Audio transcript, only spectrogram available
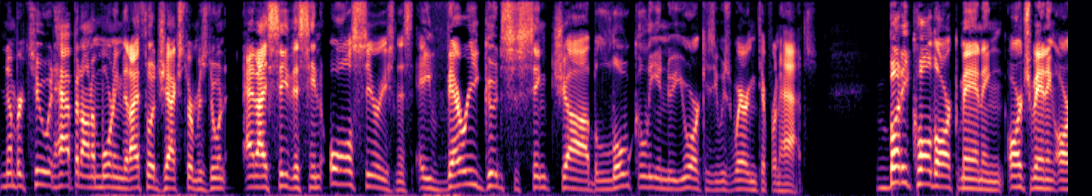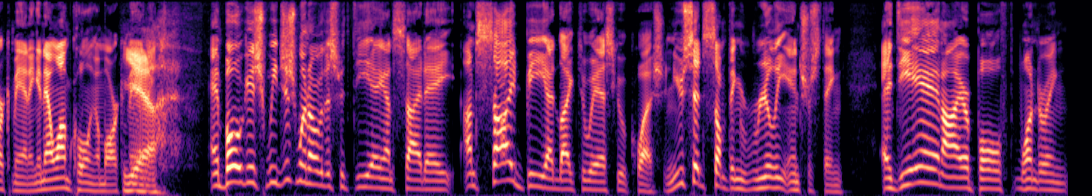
Number two, it happened on a morning that I thought Jack Stern was doing, and I say this in all seriousness, a very good, succinct job locally in New York as he was wearing different hats. But he called Ark Manning, Arch Manning, Ark Manning, and now I'm calling him Ark Manning. Yeah. And Bogish, we just went over this with DA on side A. On side B, I'd like to ask you a question. You said something really interesting, and DA and I are both wondering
